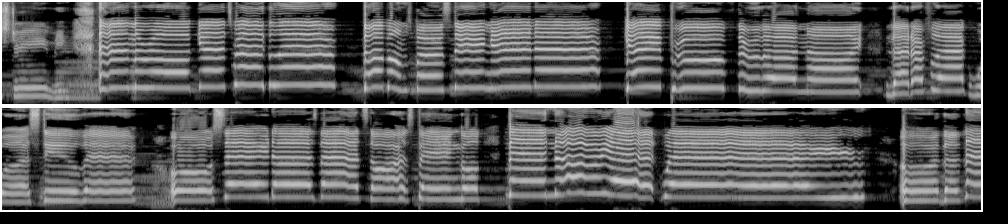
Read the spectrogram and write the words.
streaming, and the rockets' red glare, the bombs bursting in air, gave proof through the night that our flag was still there. Oh, say does that star-spangled banner yet wave o'er the land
